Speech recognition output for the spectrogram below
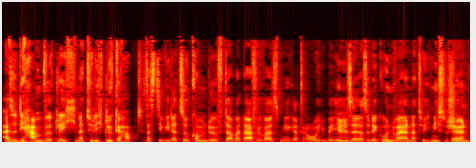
also die haben wirklich natürlich Glück gehabt, dass die wieder zurückkommen dürfte, aber dafür war es mega traurig über Ilse. Also der Grund war ja natürlich nicht so schön. Ja.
